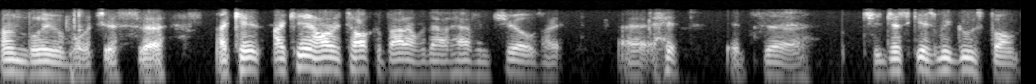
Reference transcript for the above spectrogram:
unbelievable. It's just uh, I can't I can't hardly talk about it without having chills. I uh, it's uh, she just gives me goosebumps.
